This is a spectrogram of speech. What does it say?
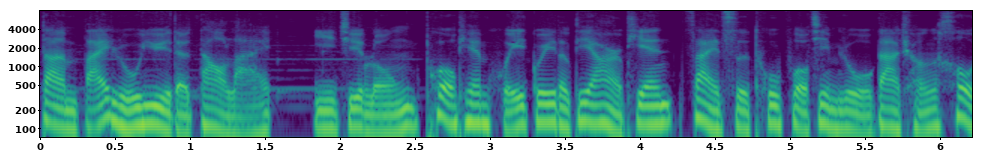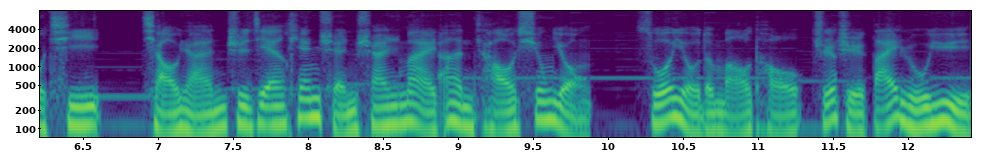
但白如玉的到来，以及龙破天回归的第二天，再次突破进入大成后期。悄然之间，天神山脉暗潮汹涌，所有的矛头直指白如玉。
